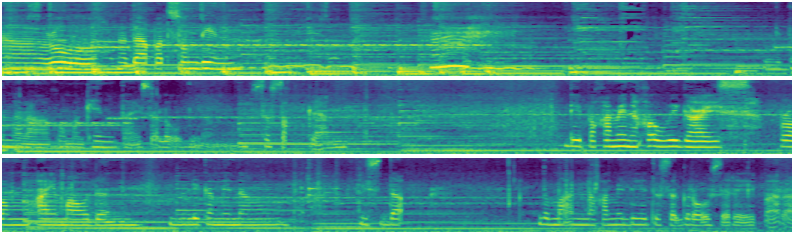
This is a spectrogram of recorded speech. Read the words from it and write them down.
uh, rule na dapat sundin. Hmm. Dito na lang ako maghintay sa loob ng sasakyan. Di pa kami nakauwi guys from Aymauden. Bili kami ng isda dumaan na kami dito sa grocery para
